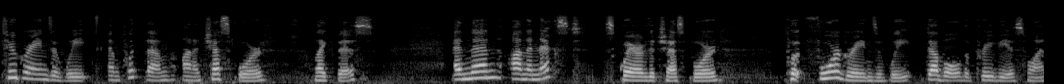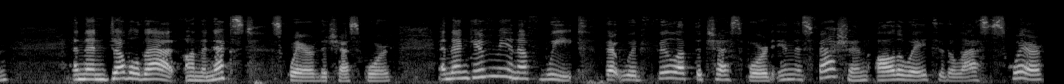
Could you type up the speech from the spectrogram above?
two grains of wheat and put them on a chessboard like this. And then on the next square of the chessboard, put four grains of wheat, double the previous one, and then double that on the next square of the chessboard. And then give me enough wheat that would fill up the chessboard in this fashion all the way to the last square,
